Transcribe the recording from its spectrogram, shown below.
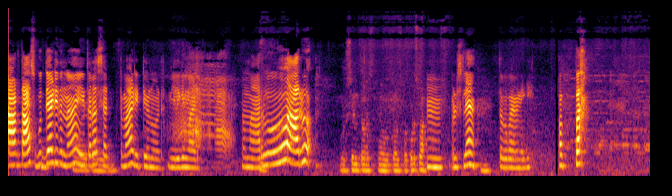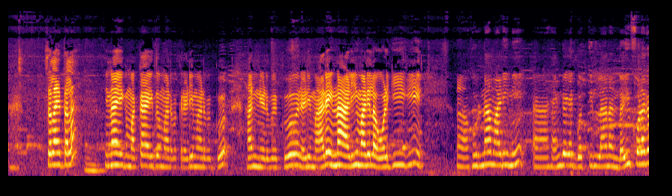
ಎರಡು ತಾಸು ಗುದ್ದಾಡಿದನ್ನ ಈ ಥರ ಸೆಟ್ ಮಾಡಿ ಇಟ್ಟಿವಿ ನೋಡ್ರಿ ನೀಲಿಗೆ ಮಾಡಿ. ನಮ್ಮ ಆರು ಆರು. ಹ್ಞೂ ಉಳಿಸ್ಲೇ? ತಗೋಬಾ ಅವನಿಗೆ ಅಪ್ಪ. ಚಲೋ ಆಯ್ತಲ್ಲ? ಇನ್ನ ಈಗ ಮಕ್ಕ ಇದು ಮಾಡ್ಬೇಕು, ರೆಡಿ ಮಾಡಬೇಕು, ಹಣ್ಣು ಇಡಬೇಕು, ರೆಡಿ ಮಾಡೇ ಇನ್ನ ಅಡಿಗೆ ಮಾಡಿಲ್ಲ, ಹೋಳ್ಗಿಗೆ ಹೂರ್ಣ ಮಾಡೀನಿ. ಹೆಂಗೆ ಗೊತ್ತಿಲ್ಲ. ನನ್ನ ಲೈಫ್ ಒಳಗೆ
